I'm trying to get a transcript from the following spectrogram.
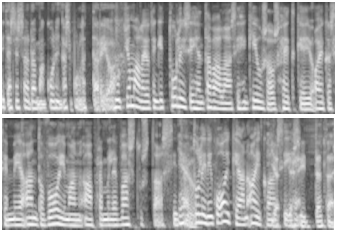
mitä se Sodoman kuningas mulle tarjoaa. Mutta Jumala jotenkin tuli siihen tavallaan siihen kiusaushetkeen jo aikaisemmin ja antoi voiman Abramille vastustaa sitä. Ja tuli niin kuin oikeaan aikaan ja, siihen. Ja sitten tätä,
